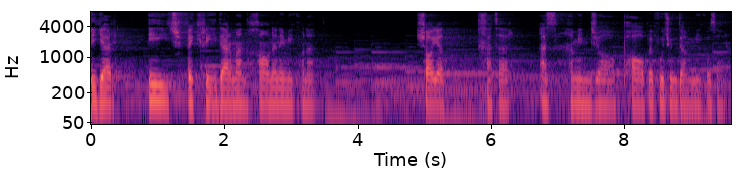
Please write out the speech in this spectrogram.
دیگر هیچ فکری در من خانه نمی کند. شاید خطر از همین جا پا به وجودم می گذارد.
